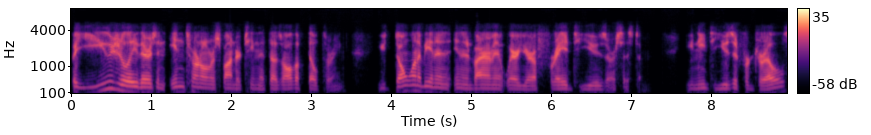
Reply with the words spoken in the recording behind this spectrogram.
but usually there's an internal responder team that does all the filtering. You don't want to be in, a, in an environment where you're afraid to use our system. You need to use it for drills.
